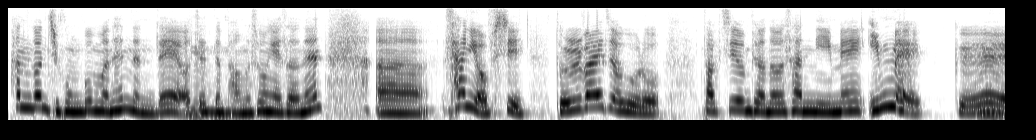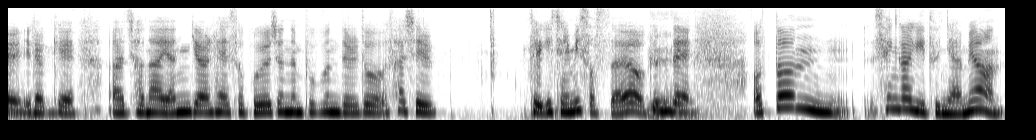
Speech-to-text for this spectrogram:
한 건지 궁금은 했는데 어쨌든 음. 방송에서는 어, 상의 없이 돌발적으로 박지훈 변호사님의 인맥을 음. 이렇게 어, 전화 연결해서 보여주는 부분들도 사실 되게 재밌었어요. 근데 예. 어떤 생각이 드냐면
